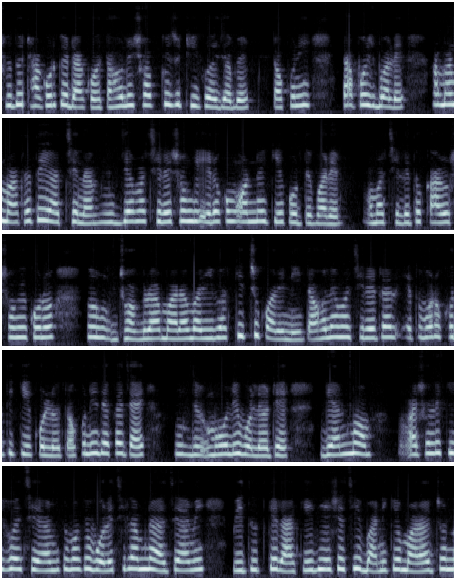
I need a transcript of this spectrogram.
শুধু ঠাকুরকে ডাকো, তাহলে সব কিছু ঠিক হয়ে যাবে। তখনই তাপস বলে, আমার মাথাতেই আছে না যে আমার ছেলের সঙ্গে এরকম অন্যায় কে করতে পারে। আমার ছেলে তো কারোর সঙ্গে কোনো ঝগড়া, মারামারি বা কিছু করেনি। তাহলে আমার ছেলেটার এত বড় ক্ষতি কি করল? তখনই দেখা যায় মৌলি বলে ওঠে জ্ঞানমম আসলে কি হয়েছে? আমি তোমাকে বলেছিলাম না যে আমি বিদ্যুৎকে রাখিয়ে দিয়ে এসেছি বাণীকে মারার জন্য?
